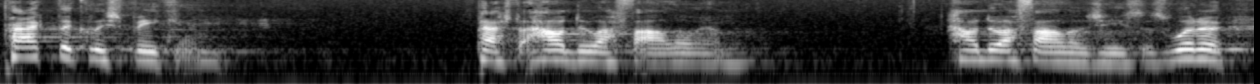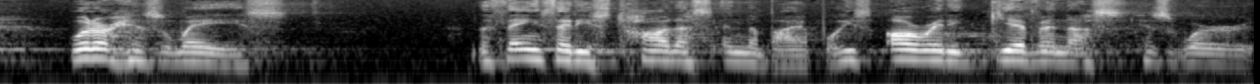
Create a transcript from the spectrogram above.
Practically speaking, Pastor, how do I follow him? How do I follow Jesus? What are, what are his ways? The things that he's taught us in the Bible. He's already given us his word.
